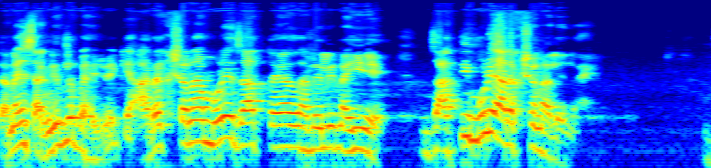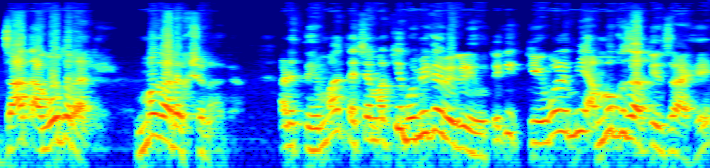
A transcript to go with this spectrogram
त्यांना हे सांगितलं पाहिजे की आरक्षणामुळे जात तयार झालेली नाहीये. जातीमुळे आरक्षण आलेलं आहे. जात अगोदर आली मग आरक्षण आलं. आणि तेव्हा त्याच्या मागची भूमिका वेगळी होती की केवळ मी अमुक जातीचा आहे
